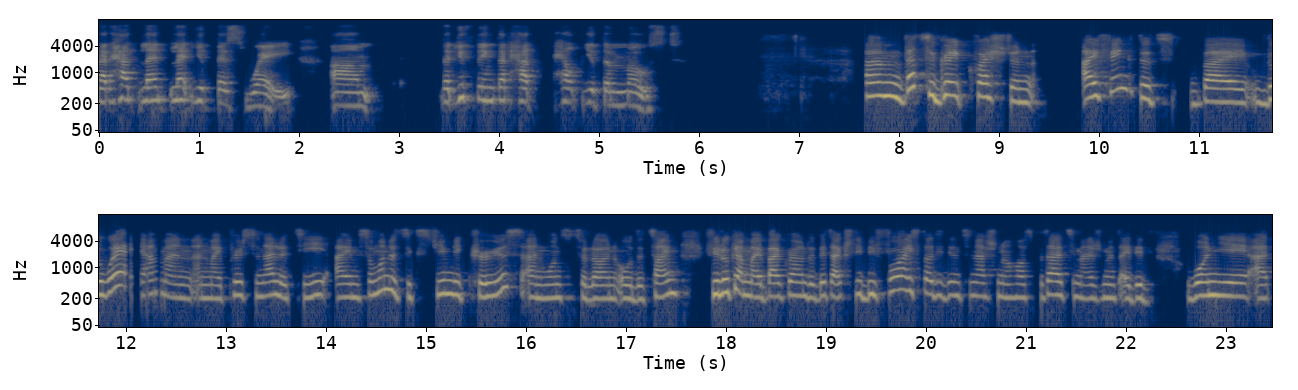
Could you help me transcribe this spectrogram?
that had led, led you this way um, that you think that had helped you the most? Um, that's a great question. I think that by the way I am and, and, my personality, I'm someone that's extremely curious and wants to learn all the time. If you look at my background a bit, actually, before I studied international hospitality management, I did one year at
